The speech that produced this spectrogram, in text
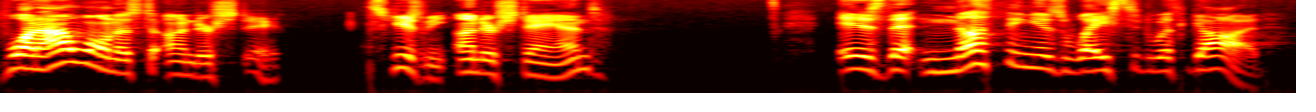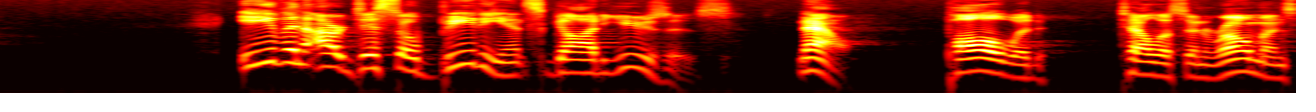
What I want us to understand, excuse me, understand is that nothing is wasted with God. Even our disobedience, God uses. Now, Paul would tell us in Romans,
